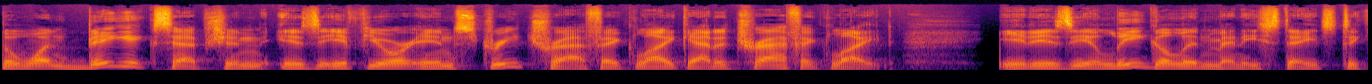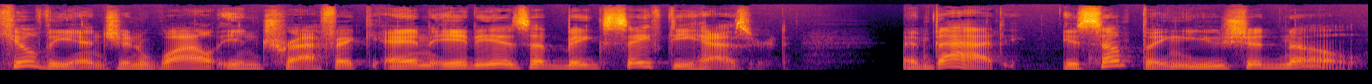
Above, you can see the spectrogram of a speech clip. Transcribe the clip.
The one big exception is if you're in street traffic, like at a traffic light. It is illegal in many states to kill the engine while in traffic, and it is a big safety hazard. And that is something you should know.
